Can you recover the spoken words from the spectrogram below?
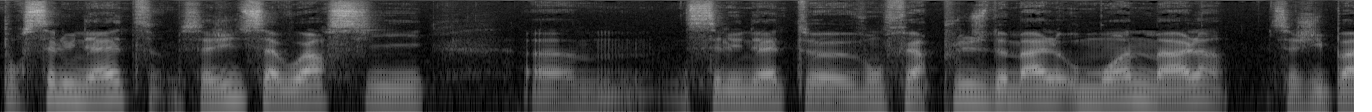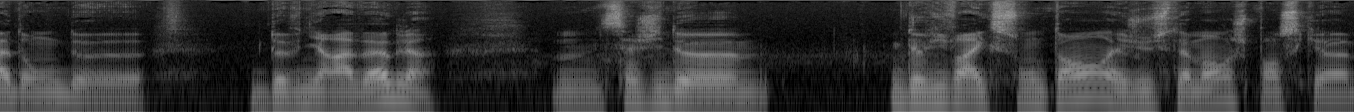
pour ces lunettes, il s'agit de savoir si euh, ces lunettes vont faire plus de mal ou moins de mal. Il ne s'agit pas donc de devenir aveugle. Il s'agit de, de vivre avec son temps et justement, je pense que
